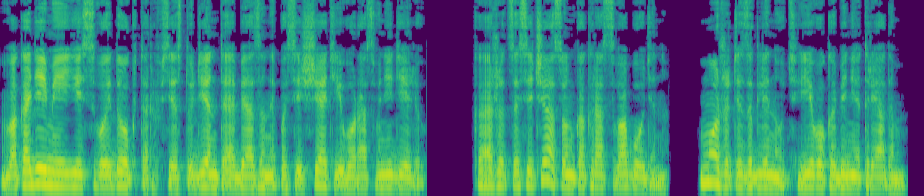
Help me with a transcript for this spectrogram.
В академии есть свой доктор, все студенты обязаны посещать его раз в неделю. Кажется, сейчас он как раз свободен. Можете заглянуть, его кабинет рядом.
